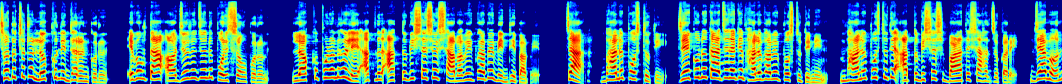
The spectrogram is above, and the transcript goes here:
ছোট ছোট লক্ষ্য নির্ধারণ করুন এবং তা অর্জনের জন্য পরিশ্রম করুন। লক্ষ্য পূরণ হলে আপনার আত্মবিশ্বাসও স্বাভাবিকভাবে বৃদ্ধি পাবে। চার, ভালো প্রস্তুতি। যে কোনো কাজের আগে ভালোভাবে প্রস্তুতি নিন। ভালো প্রস্তুতি আত্মবিশ্বাস বাড়াতে সাহায্য করে। যেমন,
